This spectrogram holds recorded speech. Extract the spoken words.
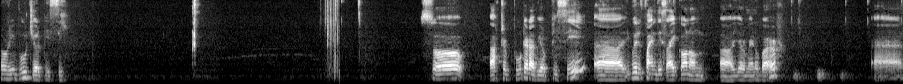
reboot your PC so after booted up your PC uh, you will find this icon on uh, your menu bar. And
